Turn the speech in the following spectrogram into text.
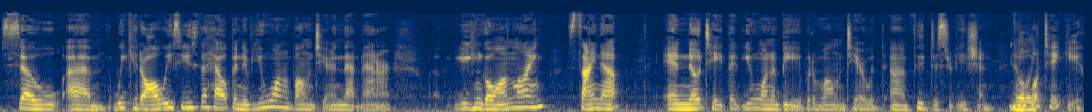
So um, we could always use the help, and if you want to volunteer in that manner, you can go online, sign up, and notate that you want to be able to volunteer with uh, food distribution, and Well, we'll take you.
